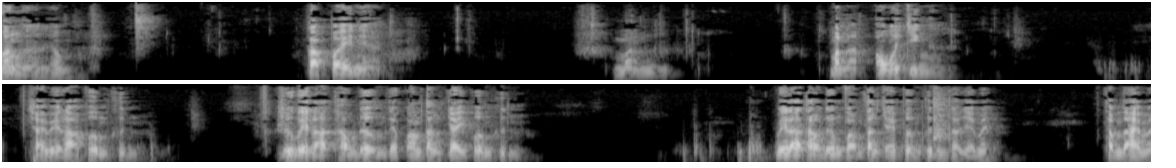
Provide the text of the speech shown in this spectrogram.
มั่งนะโยมกลับไปเนี่ย มันมันเอาไว้จริง ใช้เวลาเพิ่มขึ้น หรือเวลาเท่าเดิมแต่ความตั้งใจเพิ่มขึ้น เวลาเท่าเดิมความตั้งใจเพิ่มขึ้นเข้าใจไหมทำได้ไหม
